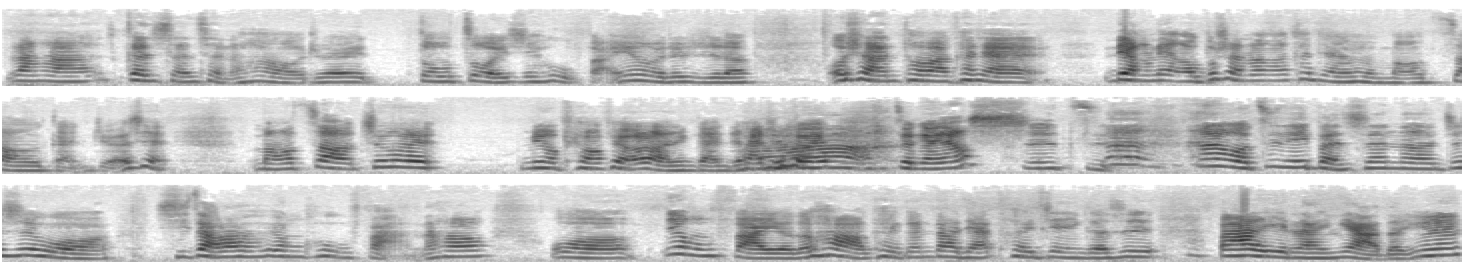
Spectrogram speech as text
让它更深层的话，我就会多做一些护发，因为我就觉得我喜欢头发看起来亮亮，我不喜欢让它看起来很毛躁的感觉，而且毛躁就会没有飘飘然的感觉，它就会整个像狮子。那我自己本身呢，就是我洗澡要用护发，然后我用发油的话，我可以跟大家推荐一个是巴黎兰雅的，因为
